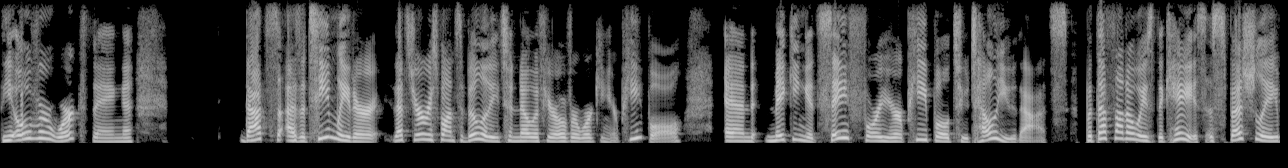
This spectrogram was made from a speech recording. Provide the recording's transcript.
The overwork thing that's as a team leader that's your responsibility to know if you're overworking your people and making it safe for your people to tell you that. But that's not always the case especially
